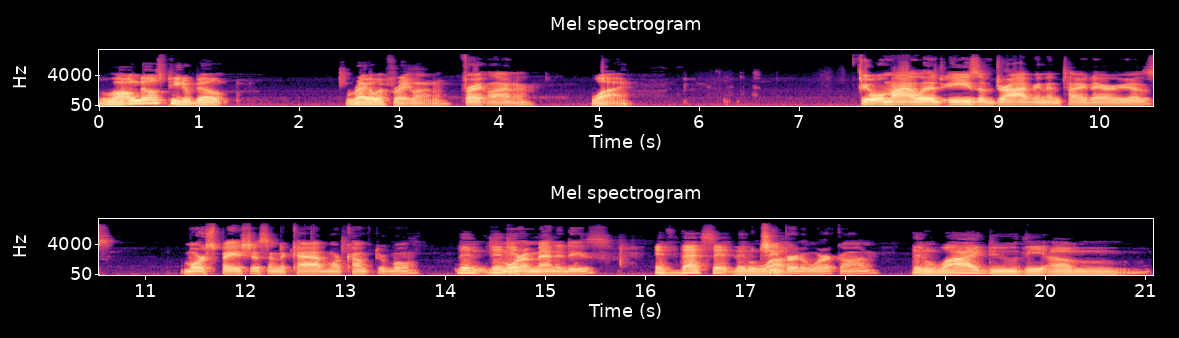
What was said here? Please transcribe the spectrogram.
Long nose Peterbilt, regular Freightliner. Freightliner. Why? Fuel mileage, ease of driving in tight areas, more spacious in the cab, more comfortable. Then, then more if, amenities. If that's it, then cheaper to work on. Then why do the um,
